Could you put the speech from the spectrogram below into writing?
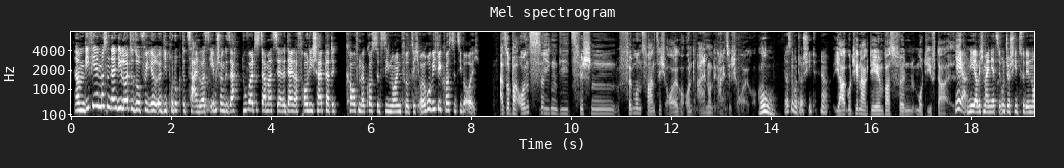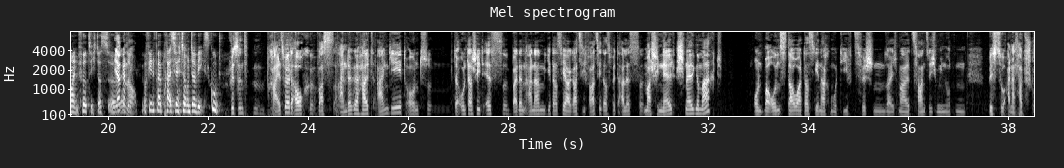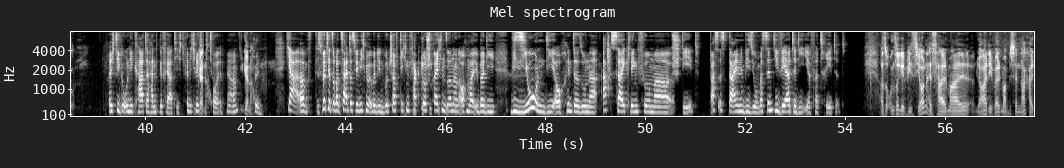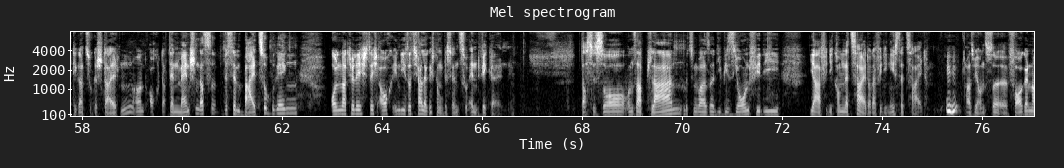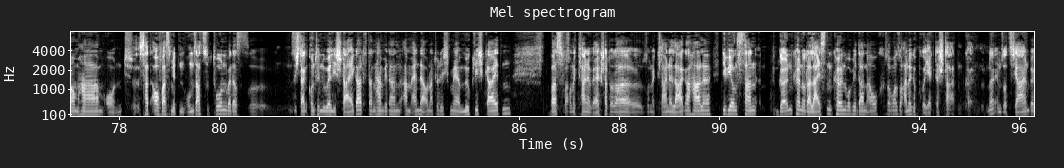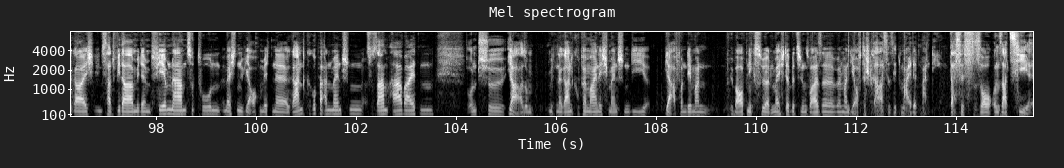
Ähm, wie viel müssen denn die Leute so für ihre, die Produkte zahlen? Du hast eben schon gesagt, du wolltest damals der, deiner Frau die Schallplatte kaufen, da kostet sie 49 Euro. Wie viel kostet sie bei euch? Also bei uns liegen die zwischen 25 Euro und 31 Euro. Oh, das ist ein Unterschied, ja. Ja, gut, je nachdem, was für ein Motiv da ist. Ja, ja, nee, aber ich meine jetzt den Unterschied zu den 49. Das, äh, ja, genau. Auf jeden Fall preiswerter unterwegs. Gut. Wir sind preiswert auch, was andere halt angeht und der Unterschied ist, bei den anderen geht das ja razzi-fazi, das wird alles maschinell schnell gemacht. Und bei uns dauert das je nach Motiv zwischen, sag ich mal, 20 Minuten bis zu anderthalb Stunden. Richtige Unikate handgefertigt. Finde ich richtig genau. toll. Ja, genau. Schön. Ja, äh, es wird jetzt aber Zeit, dass wir nicht nur über den wirtschaftlichen Faktor sprechen, sondern auch mal über die Vision, die auch hinter so einer Upcycling-Firma steht. Was ist deine Vision? Was sind die Werte, die ihr vertretet? Also unsere Vision ist halt mal, ja, die Welt mal ein bisschen nachhaltiger zu gestalten und auch den Menschen das ein bisschen beizubringen und natürlich sich auch in die soziale Richtung ein bisschen zu entwickeln. Das ist so unser Plan, beziehungsweise die Vision für die, ja, für die kommende Zeit oder für die nächste Zeit. Mhm. was wir uns äh, vorgenommen haben. Und es hat auch was mit dem Umsatz zu tun, weil das äh, sich dann kontinuierlich steigert, dann haben wir dann am Ende auch natürlich mehr Möglichkeiten, was so eine kleine Werkstatt oder äh, so eine kleine Lagerhalle, die wir uns dann gönnen können oder leisten können, wo wir dann auch, sagen wir mal, so andere Projekte starten können. Ne, im sozialen Bereich. Es hat wieder mit dem Firmennamen zu tun. Möchten wir auch mit einer Randgruppe an Menschen zusammenarbeiten. Und äh, ja, also mit einer Randgruppe meine ich Menschen, die ja, von denen man überhaupt nichts hören möchte, beziehungsweise wenn man die auf der Straße sieht, meidet man die. Das ist so unser Ziel.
